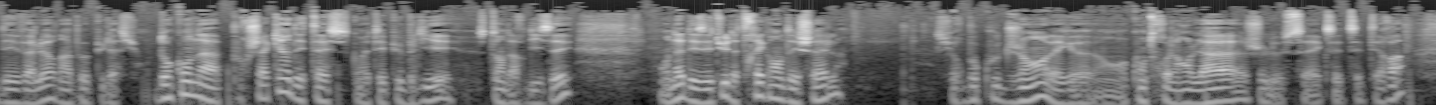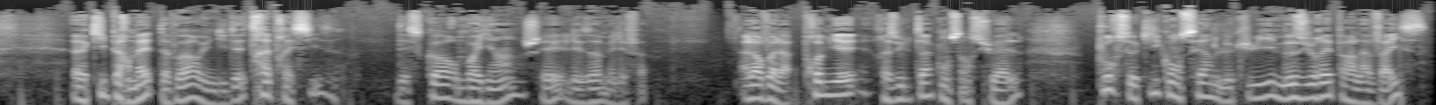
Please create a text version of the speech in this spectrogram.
des valeurs dans la population. Donc on a, pour chacun des tests qui ont été publiés, standardisés, on a des études à très grande échelle sur beaucoup de gens, euh, en contrôlant l'âge, le sexe, etc., euh, qui permettent d'avoir une idée très précise des scores moyens chez les hommes et les femmes. Alors voilà, premier résultat consensuel. Pour ce qui concerne le QI mesuré par la Vice,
